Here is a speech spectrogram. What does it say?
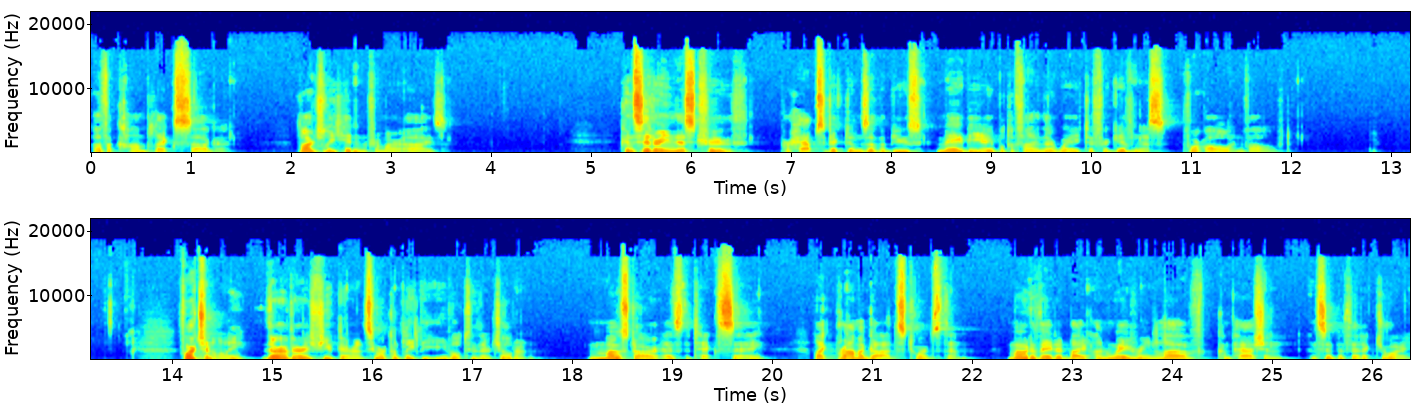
of a complex saga, largely hidden from our eyes. Considering this truth, perhaps victims of abuse may be able to find their way to forgiveness for all involved. Fortunately, there are very few parents who are completely evil to their children. Most are, as the texts say, like Brahma gods towards them, motivated by unwavering love, compassion, and sympathetic joy.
